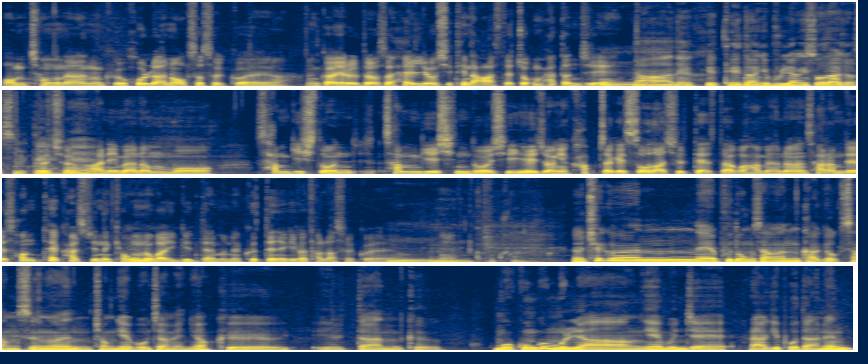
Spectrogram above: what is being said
엄청난 그 혼란은 없었을 거예요. 그러니까 예를 들어서 헬리오 시티 나왔을 때 조금 하든지 음. 아, 네. 그게 대단히 물량이 쏟아졌을 때. 그렇죠. 네. 아니면은 뭐 삼기 시도 삼기 신도시 예정이 갑자기 쏟아질 때 했다고 하면은 사람들이 선택할 수 있는 경로가 음. 있기 때문에 그때 얘기가 달랐을 거예요. 음. 네. 그렇구나. 최근의 부동산 가격 상승은 정리해 보자면요. 그 일단 그 뭐 공급 물량의 문제라기보다는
